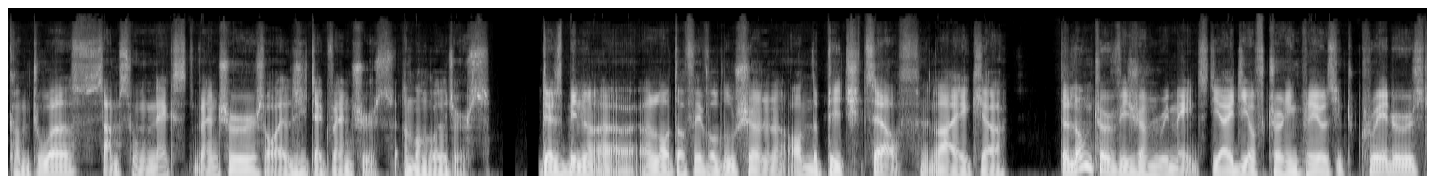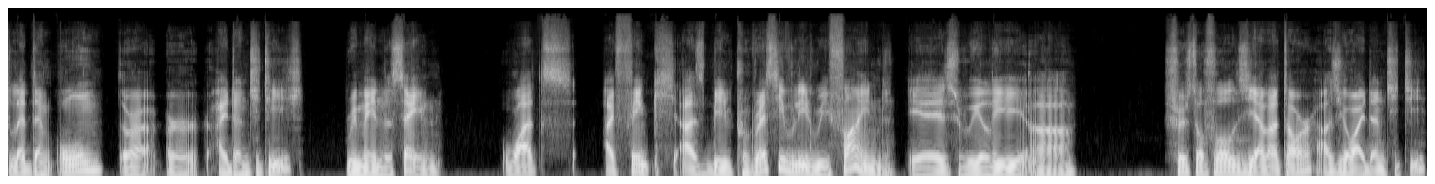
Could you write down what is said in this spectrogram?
Com2uS, Samsung Next Ventures, or LG Tech Ventures, among others. There's been a, a lot of evolution on the pitch itself. Like uh, the long term vision remains the idea of turning players into creators, let them own their, their identities, remain the same. What I think has been progressively refined is really, uh, first of all, the avatar as your identity.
